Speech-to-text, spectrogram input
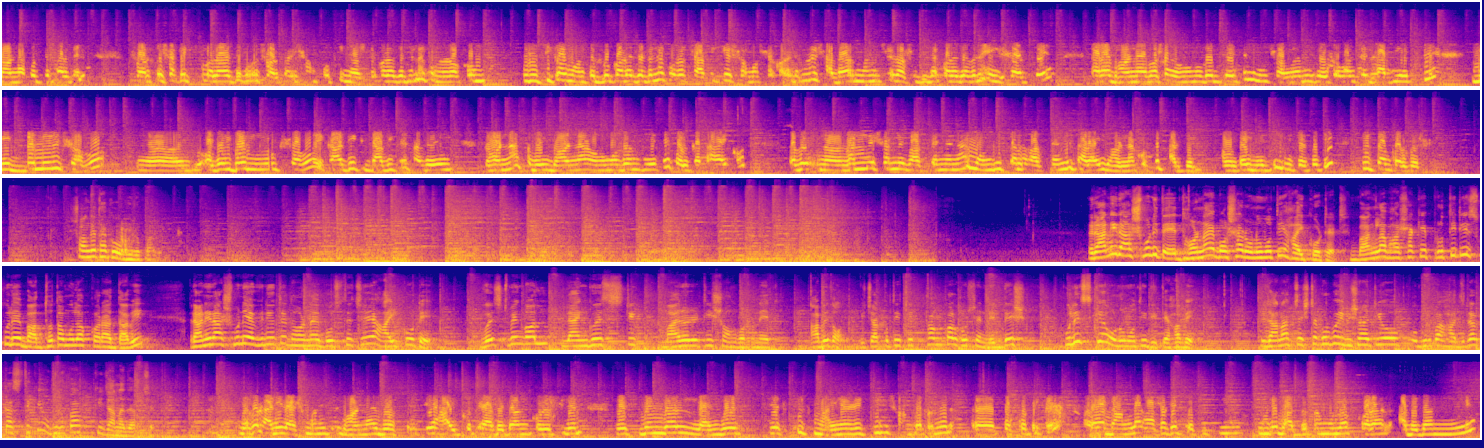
ধর্ণা করতে পারবেন। শর্ত সাপেক্ষে বলা হয়েছে, কোনো সরকারি সম্পত্তি নষ্ট করা যাবে না, কোনো রকম রুচিকর মন্তব্য করা যাবে না, কোনো ট্রাফিকের সমস্যা করা যাবে না, সাধারণ মানুষের অসুবিধা করা যাবে না। এই শর্তে তারা ধর্ণায় বসার অনুমোদন পেয়েছেন এবং সংগ্রামী যৌথ মঞ্চের দাবি হচ্ছে, মিড ডে মিল সহ অবৈধ নিয়োগ সহ একাধিক দাবিতে তাদের এই ধর্ণা তবে এই ধর্ণার অনুমোদন দিয়েছে কলকাতা হাইকোর্ট। তবে নবান্নের সামনে বাস স্ট্যান্ডে না, মন্দিরতলা বাস স্ট্যান্ডে তারা এই ধর্ণা করতে পারবেন, এমনটাই নির্দেশ বিচারপতি তীর্থঙ্কর ঘোষ সঙ্গে থাকো অভিরূপা। রানী রাসমণিতে ধর্নায় বসার অনুমতি হাইকোর্টের। বাংলা ভাষাকে প্রতিটি স্কুলে বাধ্যতামূলক করার দাবি রানী রাসমণি অ্যাভিনিউতে ধর্নায় বসতে চেয়ে হাইকোর্টে ওয়েস্ট বেঙ্গল ল্যাঙ্গুয়েস্টিক মাইনরিটি সংগঠনের আবেদন। বিচারপতি তীর্থঙ্কর ঘোষের নির্দেশ পুলিশকে অনুমতি দিতে হবে। জানার চেষ্টা করব। এই বিষয়টিও অভিরূপা হাজরার কাছ থেকে। অভিরূপা, কি জানা যাচ্ছে? দেখো, রানী রাসমণিকে ধর্নায় বসতে হাইকোর্টে আবেদন করেছিলেন ওয়েস্ট বেঙ্গল ল্যাঙ্গুয়েজ মাইনরিটি সংগঠনের পক্ষ থেকে। তারা বাংলা ভাষাকে প্রতিটি বাধ্যতামূলক করার আবেদন নিয়ে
